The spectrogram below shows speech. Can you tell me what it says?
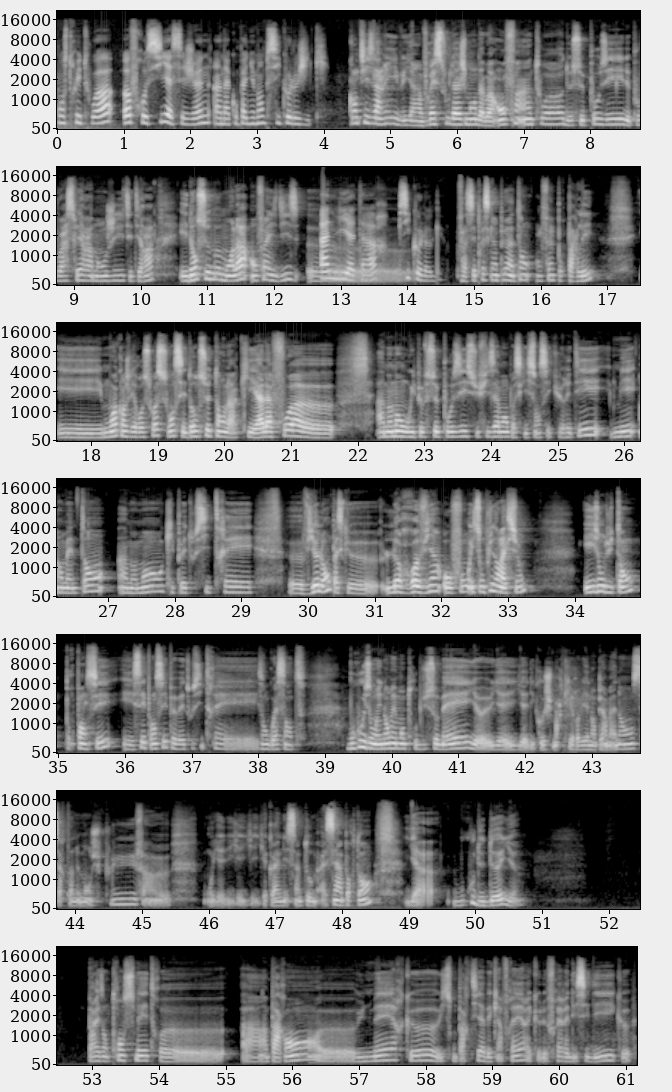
Construis-toi offre aussi à ces jeunes un accompagnement psychologique. Quand ils arrivent, il y a un vrai soulagement d'avoir enfin un toit, de se poser, de pouvoir se faire à manger, etc. Et dans ce moment-là, enfin, ils se disent... euh, Anne Liattard, psychologue. Enfin, c'est presque un peu un temps, enfin, pour parler. Et moi, quand je les reçois, souvent, c'est dans ce temps-là, qui est à la fois euh, un moment où ils peuvent se poser suffisamment parce qu'ils sont en sécurité, mais en même temps, un moment qui peut être aussi très euh, violent parce que leur revient, au fond, ils sont plus dans l'action et ils ont du temps pour penser, et ces pensées peuvent être aussi très angoissantes. Beaucoup, ils ont énormément de troubles du sommeil, euh, il y, a, des cauchemars qui reviennent en permanence, certains ne mangent plus, enfin, il, y a, quand même des symptômes assez importants. Il y a beaucoup de deuil. Par exemple, transmettre euh, à un parent, euh, une mère, qu'ils sont partis avec un frère et que le frère est décédé, et que,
